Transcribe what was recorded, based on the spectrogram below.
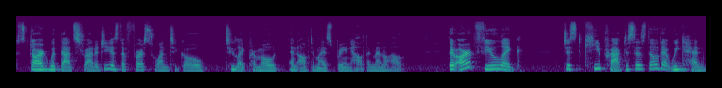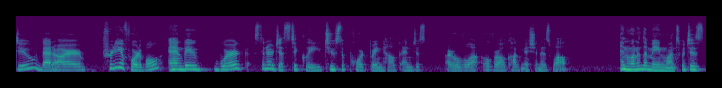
start with that strategy as the first one to go to like promote and optimize brain health and mental health. There are a few like just key practices though that we can do that are pretty affordable and they work synergistically to support brain health and just our overall, overall cognition as well. And one of the main ones, which is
